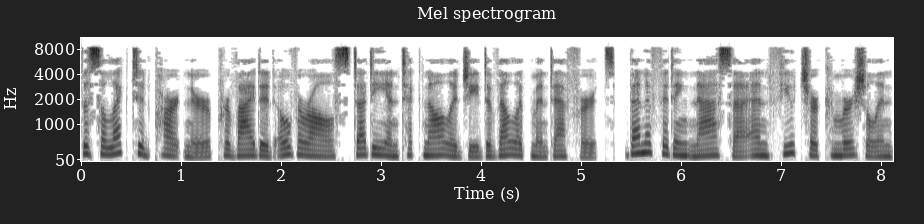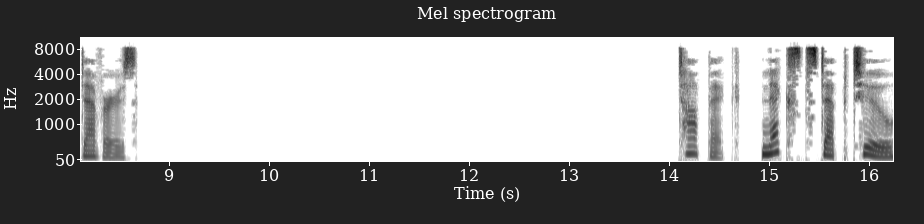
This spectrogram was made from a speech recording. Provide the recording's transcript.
The selected partner provided overall study and technology development efforts, benefiting NASA and future commercial endeavors. Topic: Next Step 2.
